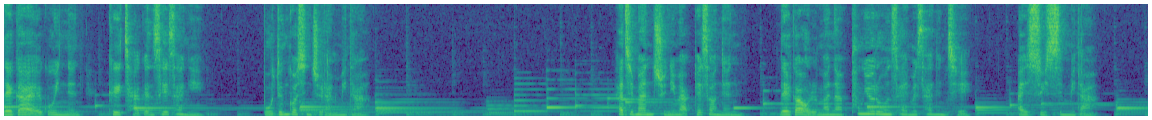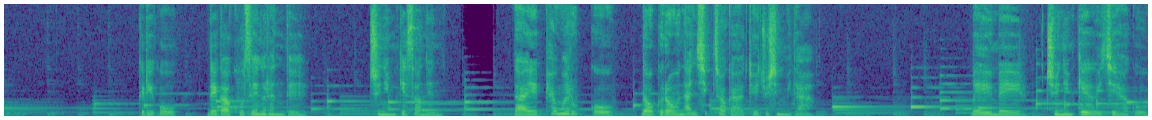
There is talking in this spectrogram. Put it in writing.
내가 알고 있는 그 작은 세상이 모든 것인 줄 압니다. 하지만 주님 앞에서는 내가 얼마나 풍요로운 삶을 사는지 알 수 있습니다. 그리고 내가 고생을 한들 주님께서는 나의 평화롭고 너그러운 안식처가 되 주십니다. 매일매일 주님께 의지하고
